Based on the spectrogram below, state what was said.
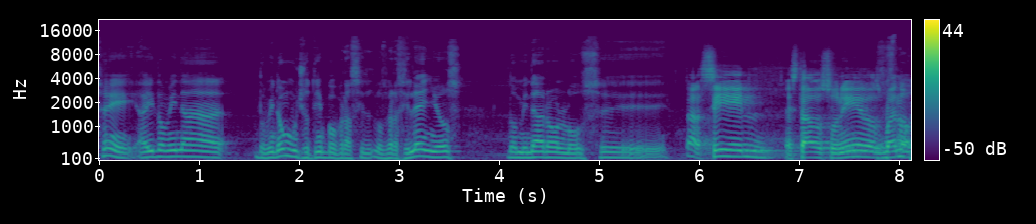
Sí, ahí domina dominó mucho tiempo los brasileños, dominaron los... Eh, Brasil, Estados Unidos, bueno,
